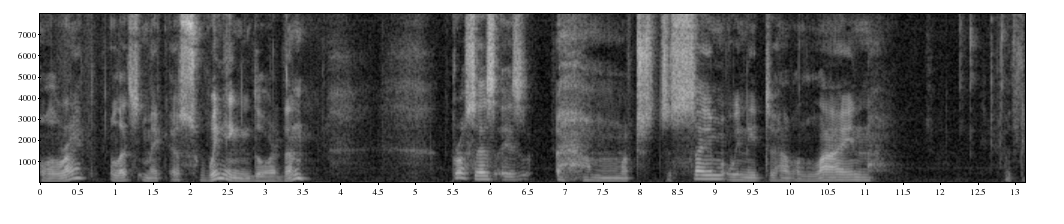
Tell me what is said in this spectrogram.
Alright, let's make a swinging door then. Process is much the same. We need to have a line with the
